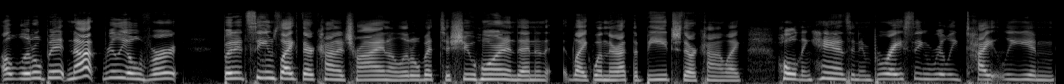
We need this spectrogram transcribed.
a little bit, not really overt, but it seems like they're kind of trying a little bit to shoehorn and then like when they're at the beach they're kind of like holding hands and embracing really tightly and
